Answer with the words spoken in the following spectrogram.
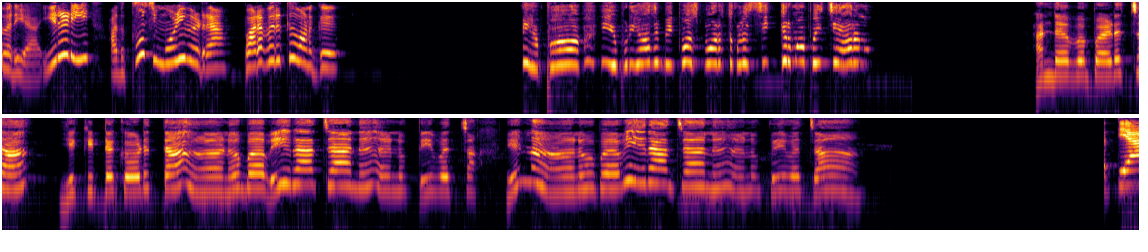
என்னலோட வரியா? இருடி அது பூசி மொழி விடுறேன் பரவருக்கு உனக்கு. எப்பா எப்படியாவது பிக் பாஸ் போறதுக்குள்ள சீக்கிரமா போய் சேரணும். அண்டவன் படைச்சான் எக்கிட்ட கொடுத்தான் அனுபவி ராஜான்னு அனுப்பி வச்சான். என்ன அனுபவி ராஜான்னு அனுப்பி வச்சான். சத்யா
